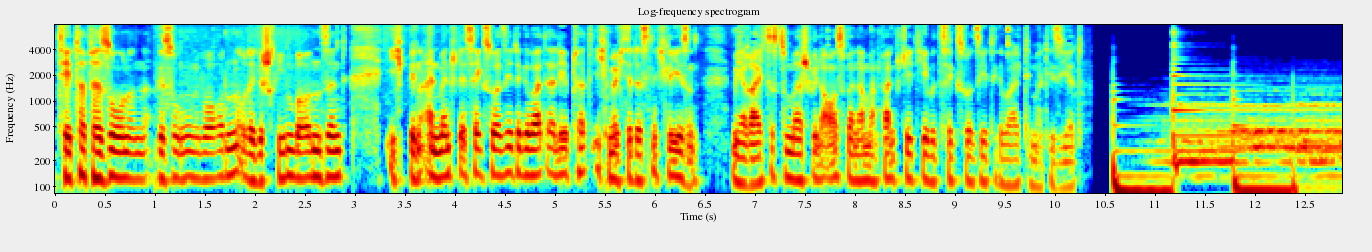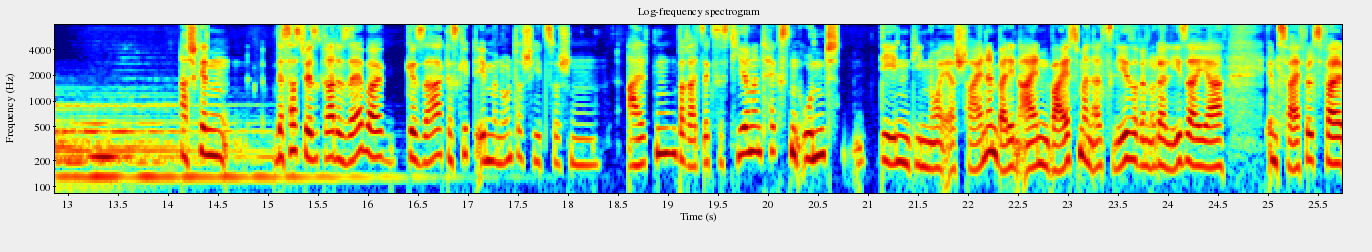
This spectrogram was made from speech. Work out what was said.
Täterpersonen gesungen worden oder geschrieben worden sind. Ich bin ein Mensch, der sexualisierte Gewalt erlebt hat. Ich möchte das nicht lesen. Mir reicht es zum Beispiel aus, wenn am Anfang steht, hier wird sexualisierte Gewalt thematisiert. Aschken, das hast du jetzt gerade selber gesagt. Es gibt eben einen Unterschied zwischen alten, bereits existierenden Texten und denen, die neu erscheinen. Bei den einen weiß man als Leserin oder Leser ja im Zweifelsfall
